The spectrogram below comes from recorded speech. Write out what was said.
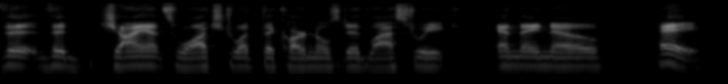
The the giants watched what the cardinals did last week and they know hey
